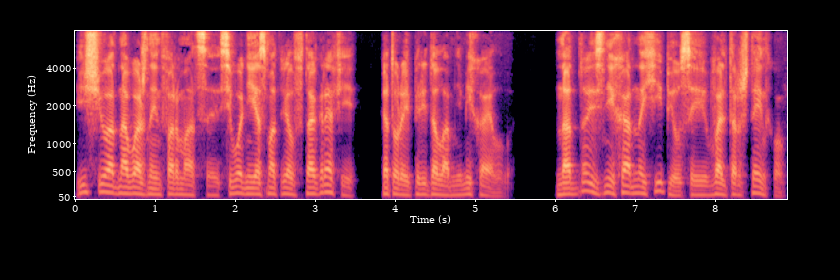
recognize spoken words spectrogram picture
«Еще одна важная информация. Сегодня я смотрел фотографии которые передала мне Михайлова. На одной из них Анна Хиппиус и Вальтер Штейнхоф.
